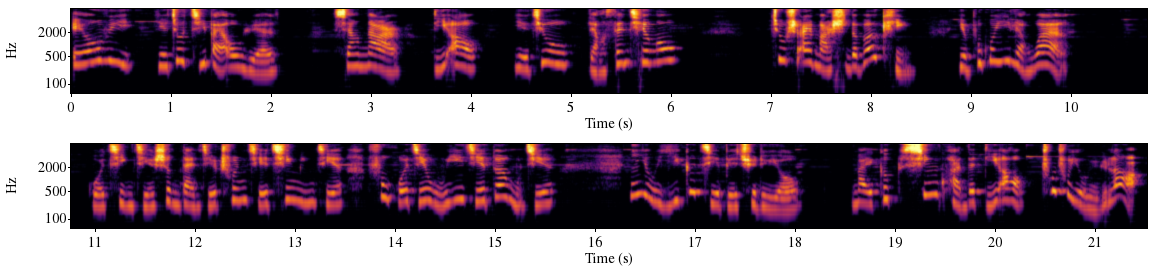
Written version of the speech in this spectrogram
，LV 也就几百欧元，香奈儿、迪奥也就两三千欧，就是爱马仕的 Birkin 也不过一两万。国庆节、圣诞节、春节、清明节、复活节、五一节、端午节，你有一个节别去旅游，买个新款的迪奥绰绰有余了。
